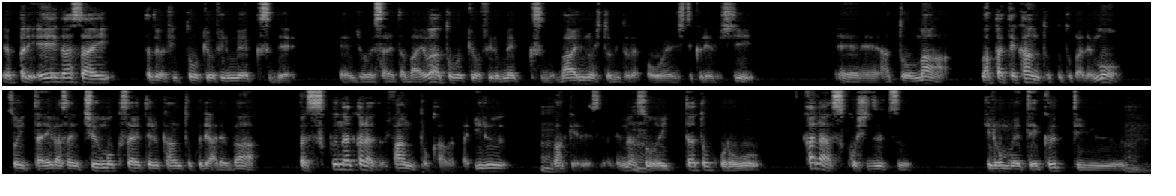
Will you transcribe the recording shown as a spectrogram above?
やっぱり映画祭、例えば東京フィルム X でえー上映された場合は、東京フィルム X の周りの人々が応援してくれるし、えーあと、まあ、若手監督とかでも、そういった映画祭に注目されてる監督であれば、ぱり少なからずファンとかがやっぱいるうんわけですよね。まあ、うんそういったところから少しずつ広めていくっていううん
